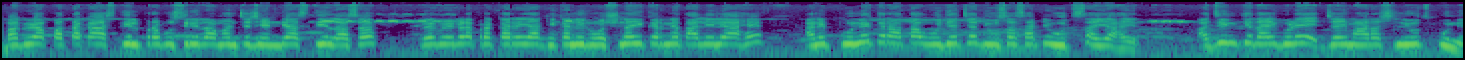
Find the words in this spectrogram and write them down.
भगव्या पताका असतील प्रभू श्रीरामांचे झेंडे असतील असं वेगवेगळ्या प्रकारे या ठिकाणी रोषणाई करण्यात आलेली आहे. आणि पुणेकर आता उद्याच्या दिवसासाठी उत्साही आहेत. अजिंक्य धायगुडे जय महाराष्ट्र न्यूज पुणे.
